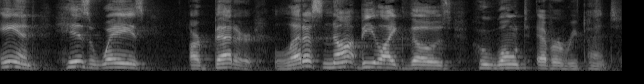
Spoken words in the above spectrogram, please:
and His ways are better. Let us not be like those who won't ever repent.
